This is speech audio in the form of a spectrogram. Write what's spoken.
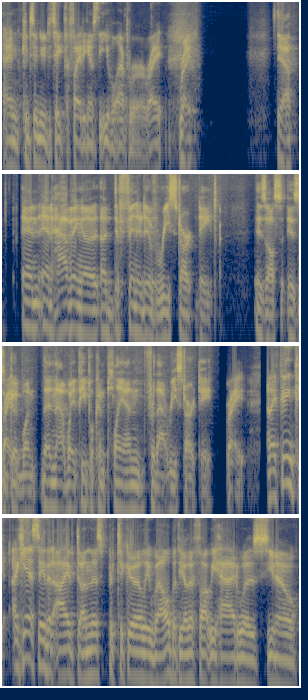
and continue to take the fight against the evil emperor, right? Right. Yeah, and and having a, a definitive restart date is also is right. a good one. Then that way people can plan for that restart date. Right. And I think I can't say that I've done this particularly well, but the other thought we had was, you know,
